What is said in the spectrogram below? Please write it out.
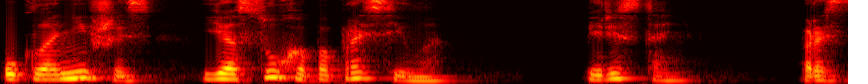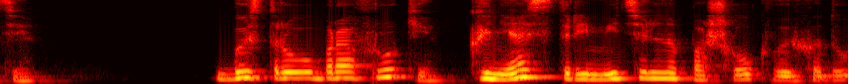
Уклонившись, я сухо попросила. «Перестань. Прости». Быстро убрав руки, князь стремительно пошел к выходу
